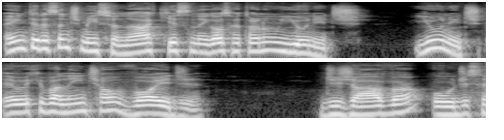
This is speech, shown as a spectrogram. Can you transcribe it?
É interessante mencionar que esse negócio retorna um unit. Unit é o equivalente ao void de Java ou de C++.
